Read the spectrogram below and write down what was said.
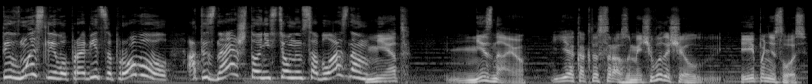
Ты в мысли его пробиться пробовал? А ты знаешь, что они с темным соблазном? Нет, не знаю. Я как-то сразу меч вытащил, и понеслось.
